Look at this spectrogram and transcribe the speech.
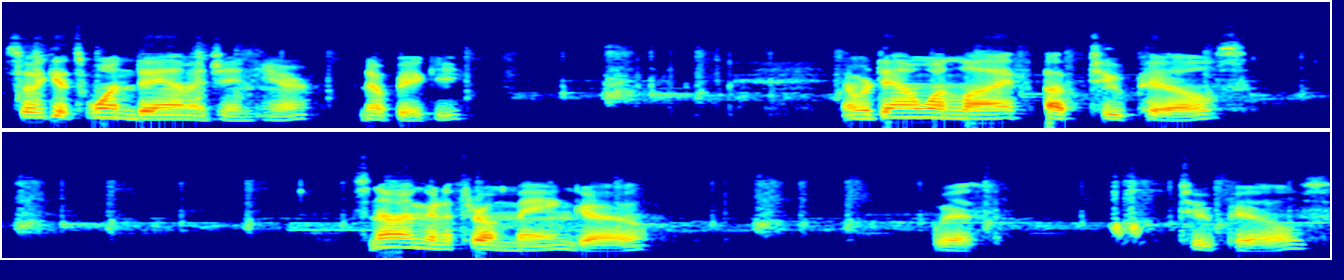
So he gets one damage in here, no biggie. And we're down one life, up two pills. So now I'm going to throw Mango with two pills.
